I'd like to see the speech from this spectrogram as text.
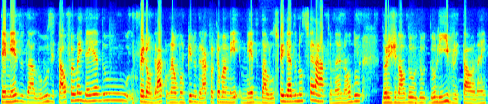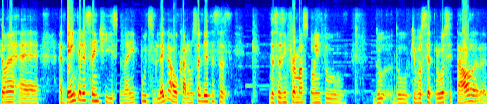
ter medo da luz e tal, foi uma ideia do. Perdão, Drácula? O vampiro Drácula ter uma me, medo da luz foi ideia do Nosferatu, né? Não do, do original do, do, do livro e tal, né? Então é, é, é, bem interessante isso, né? E, putz, legal, cara. Eu não sabia dessas, dessas informações do do, do que você trouxe e tal, é,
